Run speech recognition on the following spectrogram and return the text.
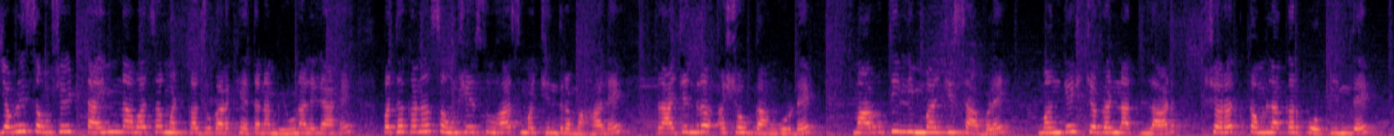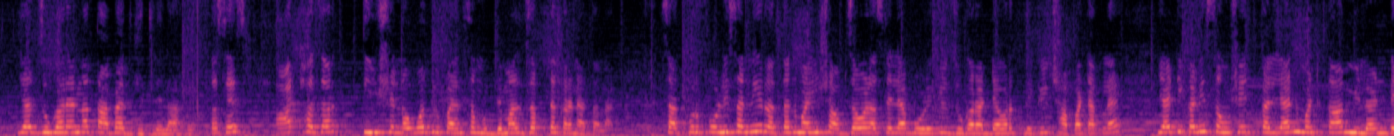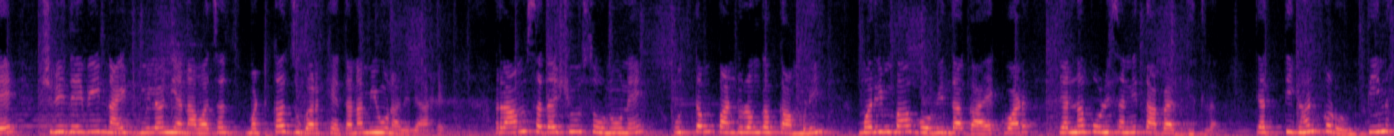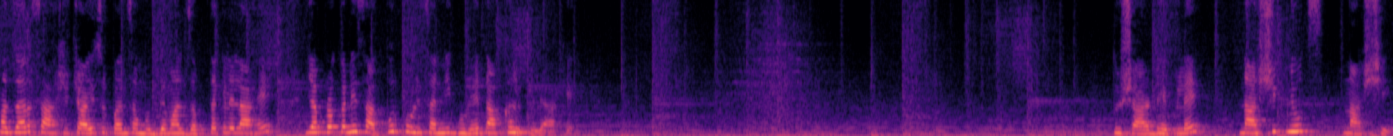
यावेळी संशयित टाईम नावाचा मटका जुगार खेळताना मिळून आलेला आहे. पथकानं संशय सुहास मच्छिंद्र महाले राजेंद्र अशोक गांगुर्डे मारुती लिंबाजी साबळे मंगेश जगन्नाथ लाड शरद कमलाकर पोटिंदे या जुगाऱ्यांना ताब्यात घेतलेला आहे. तसेच आठ हजार तीनशे नव्वद रुपयांचा मुद्देमाल जप्त करण्यात आला सातपूर पोलिसांनी रतन वाईन शॉपजवळ असलेल्या बोळीतील जुगार अड्ड्यावर देखील छापा टाकलाय. या ठिकाणी संशयित कल्याण मटका मिलन डे श्रीदेवी नाईट मिलन या नावाचा मटका जुगार खेळताना मिळून आलेले आहे राम सदाशिव सोनूने उत्तम पांडुरंग कांबडी मरिंबा गोविंदा गायकवाड यांना पोलिसांनी ताब्यात घेतलं. त्या तिघांकडून तीन हजार सहाशे चाळीस रुपयांचा मुद्देमाल जप्त केलेला आहे. या प्रकरणी सातपूर पोलिसांनी गुन्हे दाखल केले आहे तुषार ढेपले नाशिक न्यूज नाशिक.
